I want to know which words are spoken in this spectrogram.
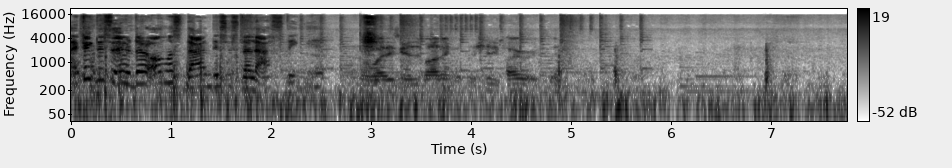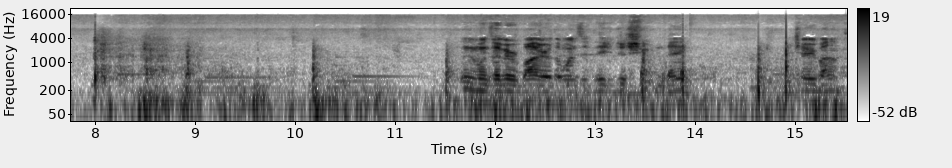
I think this is, they're almost done. This is the last thing. I don't why these guys are bothering with the shitty fireworks, but the only ones I've ever bought are the ones that they just shoot and bang. Cherry bombs.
